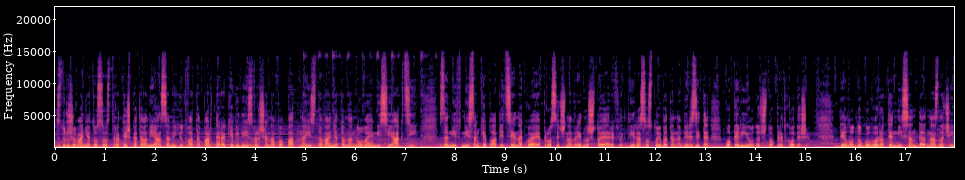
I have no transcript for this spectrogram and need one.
Сдружувањето со стратешката алијанса меѓу двата партнера ќе биде извршена по пат на издавањето на нова емисија акции. За нив Нисан ќе плати цена која е просечна вредност што ја рефлектира состојбата на берзите во периодот што предходеше. Дел од договорот е Нисан да назначи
